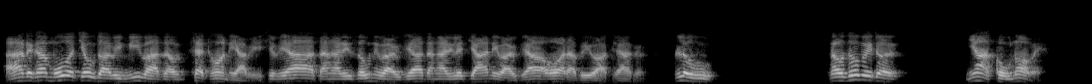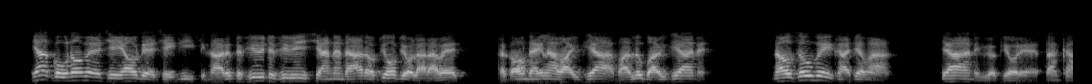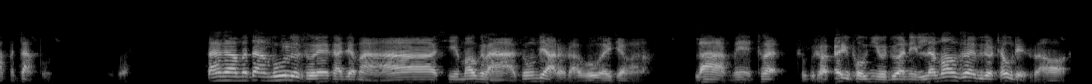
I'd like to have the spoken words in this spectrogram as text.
အာတခါမိုးအချုပ်သွားပြီမိဘဆောင်ဆက်ထွန်းနေရပြီရှင်ဗျာတန်ဃာတွေစုံနေပါဗျာတန်ဃာတွေလည်းကြာနေပါဗျာဩရပေးပါဗျာဆိုမလှုပ်ဘူးနောက်ဆုံးပိတ်တော့ညကုံတော့ပဲညကုံတော့မဲ့အချိန်ရောက်တဲ့အချိန်ထိတခါလေတဖြည်းဖြည်းတဖြည်းဖြည်းရှာနေတာတော့ပြောပြောလာတာပဲတကောင်တိုင်းလာပါပြီဗျာဘာလုပ်ပါပြီဗျာနဲ့နောက်ဆုံးပိတ်ခါကျမှကြားနေပြီးတော့ပြောတယ်တန်ခါမတတ်ဘူးတန်ခါမတတ်ဘူးလို့ဆိုတဲ့အခါကျမှအာရှင်မောက္ကလန်အစွန်းပြတော့တာကိုအဲ့ကျမှ လာမင်းထွက်ဆိုပြီးတော့အဲ့ဒီဘုန်းကြီးကိုသူကနေလက်မောင်းဆွဲပြီးတော့ထုတ်တယ်ဆိုတာဟော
